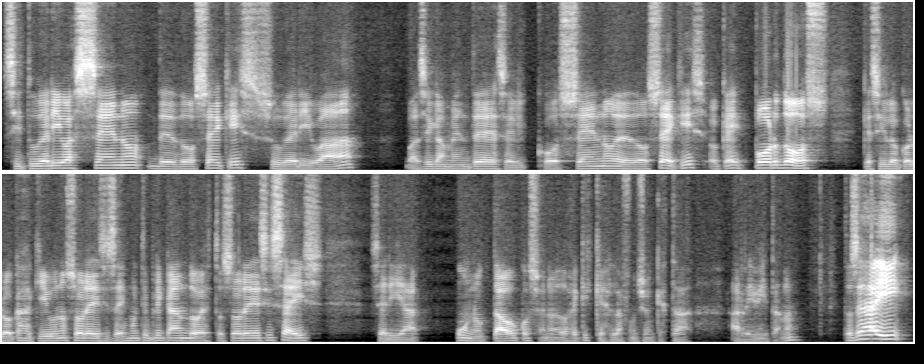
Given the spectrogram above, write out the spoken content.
Si tú derivas seno de 2x, su derivada básicamente es el coseno de 2x, ¿ok? Por 2, que si lo colocas aquí 1 sobre 16 multiplicando esto sobre 16, sería 1 octavo coseno de 2x, que es la función que está arribita, ¿no? Entonces ahí,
